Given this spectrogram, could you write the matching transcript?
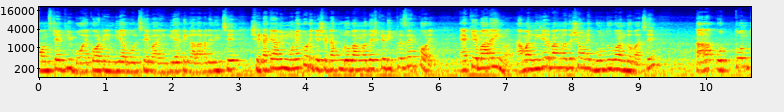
কনস্ট্যান্টলি বয়কট ইন্ডিয়া বলছে বা ইন্ডিয়াকে গালাগালি দিচ্ছে, সেটাকে আমি মনে করি যে সেটা পুরো বাংলাদেশকে রিপ্রেজেন্ট করে। একেবারেই নয়। আমার নিজের বাংলাদেশে অনেক বন্ধু বান্ধব আছে তারা অত্যন্ত,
